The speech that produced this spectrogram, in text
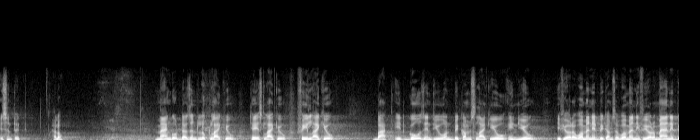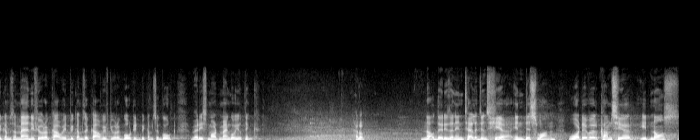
isn't it? Hello? Mango doesn't look like you, taste like you, feel like you, but it goes into you and becomes like you in you. If you're a woman, it becomes a woman, if you're a man, it becomes a man, if you're a cow, it becomes a cow, if you're a goat, it becomes a goat. Very smart mango, you think? Hello? No, there is an intelligence here. In this one, whatever comes here, it knows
